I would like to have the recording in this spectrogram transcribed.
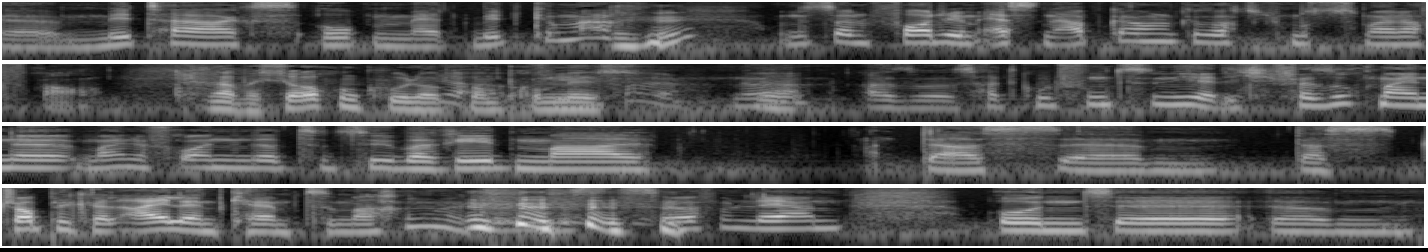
äh, mittags Open Mat mitgemacht mhm. und ist dann vor dem Essen abgehauen und gesagt, ich muss zu meiner Frau. Aber ist ja auch ein cooler ja, Kompromiss. Fall, ne? ja. Also es hat gut funktioniert. Ich versuche meine, meine Freundin dazu zu überreden, mal dass ähm, das Tropical Island Camp zu machen. Dann kann ein bisschen surfen lernen. Und äh, ähm,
